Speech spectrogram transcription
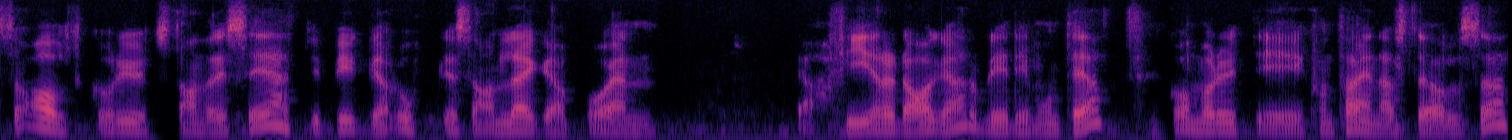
så alt går ut standardisert. Vi bygger opp disse anleggene på en ja, fire dager blir de montert. Kommer ut i containerstørrelser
